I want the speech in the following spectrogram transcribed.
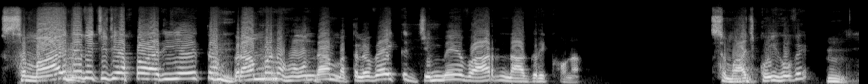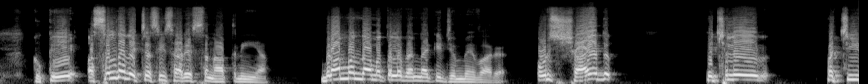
ਸਮਾਜ ਦੇ ਵਿੱਚ ਜੇ ਆਪਾਂ ਆ ਜਾਈਏ ਤਾਂ ਬ੍ਰਾਹਮਣ ਹੋਣ ਦਾ ਮਤਲਬ ਹੈ ਇੱਕ ਜ਼ਿੰਮੇਵਾਰ ਨਾਗਰਿਕ ਹੋਣਾ। ਸਮਾਜ ਕੋਈ ਹੋਵੇ। ਕਿਉਂਕਿ ਅਸਲ ਦੇ ਵਿੱਚ ਅਸੀਂ ਸਾਰੇ ਸਨਾਤਨੀ ਆ। ਬ੍ਰਾਹਮਣ ਦਾ ਮਤਲਬ ਹੈ ਨਾ ਕਿ ਜ਼ਿੰਮੇਵਾਰ ਹੈ। ਔਰ ਸ਼ਾਇਦ ਪਿਛਲੇ 25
